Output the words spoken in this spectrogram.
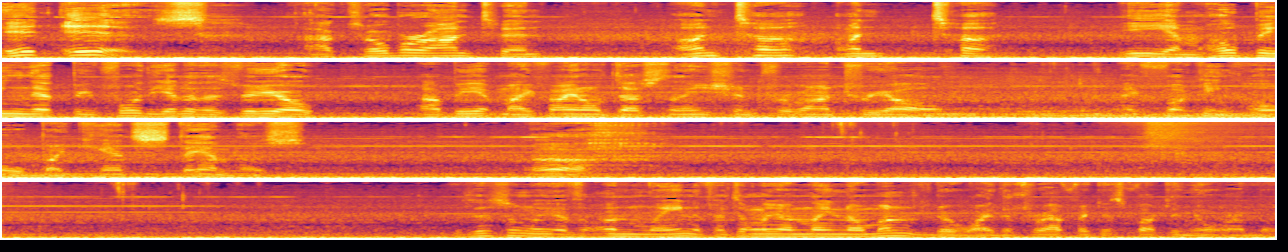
It is October on 10, unta, unta, e. I'm hoping that before the end of this video, I'll be at my final destination for Montreal. I fucking hope. I can't stand this. Ugh. Is this only on lane? If it's only on lane, no wonder why the traffic is fucking horrible.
